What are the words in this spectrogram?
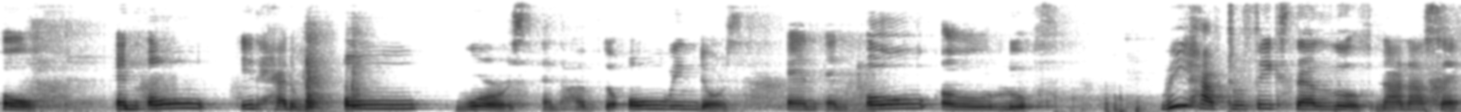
Old. and old it had old walls and have the old windows and an old old roof. We have to fix that roof, Nana said.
